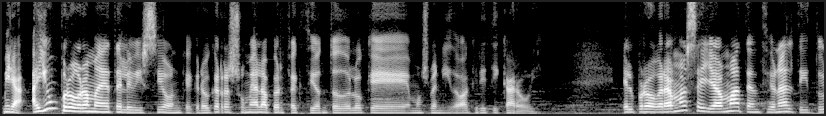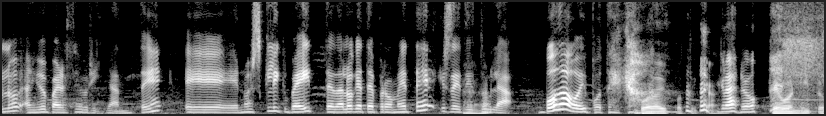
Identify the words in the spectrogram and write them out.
Mira, hay un programa de televisión que creo que resume a la perfección todo lo que hemos venido a criticar hoy. El programa se llama, atención al título, a mí me parece brillante. eh, no es clickbait, te da lo que te promete y se titula Boda o hipoteca. Boda hipoteca. Claro. Qué bonito.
